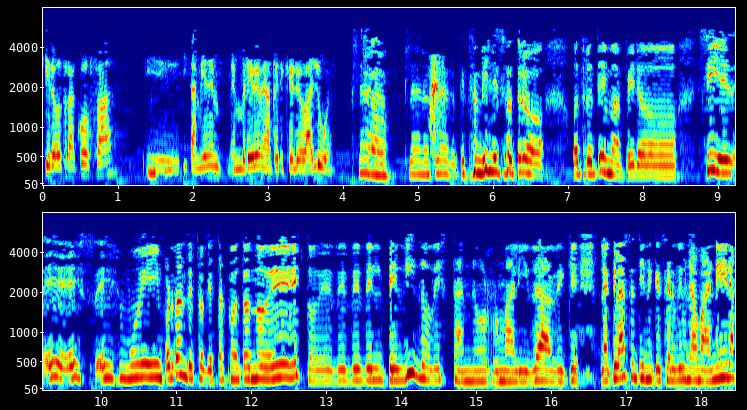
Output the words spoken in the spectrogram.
quiero otra cosa y, y también en, en, breve me va a pedir que lo evalúe. Claro, claro, claro, que también es otro otro tema, pero sí, es, es, es muy importante esto que estás contando de esto, de, de, de, del pedido de esta normalidad, de que la clase tiene que ser de una manera.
